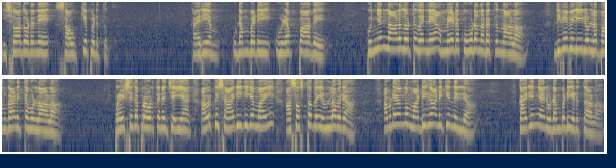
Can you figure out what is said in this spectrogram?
ഈശോ അതുടനെ സൗഖ്യപ്പെടുത്തും. കാര്യം ഉടമ്പടി ഉഴപ്പാതെ കുഞ്ഞൻ നാൾ തൊട്ട് തന്നെ അമ്മയുടെ കൂടെ നടക്കുന്ന ആളാണ് ദിവ്യബലിയിലുള്ള പങ്കാളിത്തമുള്ള ആളാണ് പ്രേക്ഷിത പ്രവർത്തനം ചെയ്യാൻ അവർക്ക് ശാരീരികമായി അസ്വസ്ഥതയുള്ളവരാ. അവിടെയൊന്നും മടി കാണിക്കുന്നില്ല. കാര്യം ഞാൻ ഉടമ്പടി എടുത്ത ആളാ.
